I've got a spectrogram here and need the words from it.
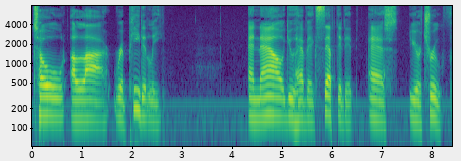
told a lie repeatedly and now you have accepted it as your truth.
